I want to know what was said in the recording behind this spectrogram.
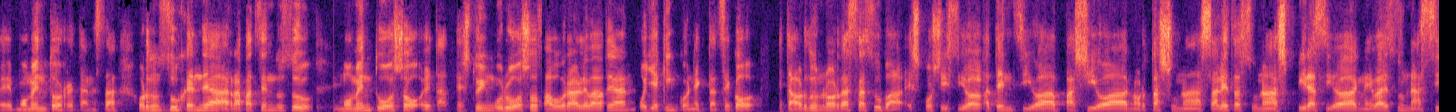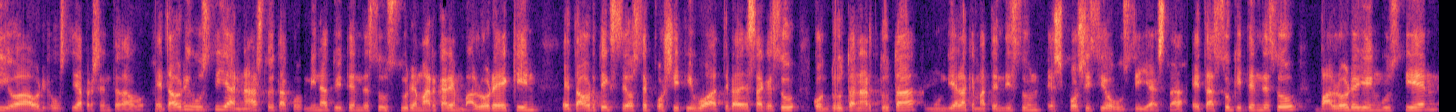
e, momentu horretan, ezta? Orduan zu jendea harrapatzen duzu momentu oso eta testu inguru oso favorable batean hoiekin konektatzeko. Eta orduan hor dazkazu, ba, esposizioa, atentzioa, pasioa, nortasuna, zaletasuna, aspirazioak, nahi badezu nazioa, hori guztia presente dago. Eta hori guztia nahaztu eta kombinatu iten duzu zure markaren baloreekin, eta hortik zehoze positiboa atera dezakezu, kontutan hartuta mundialak ematen dizun esposizio guztia, ez da? Eta zuk iten duzu baloreien guztien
